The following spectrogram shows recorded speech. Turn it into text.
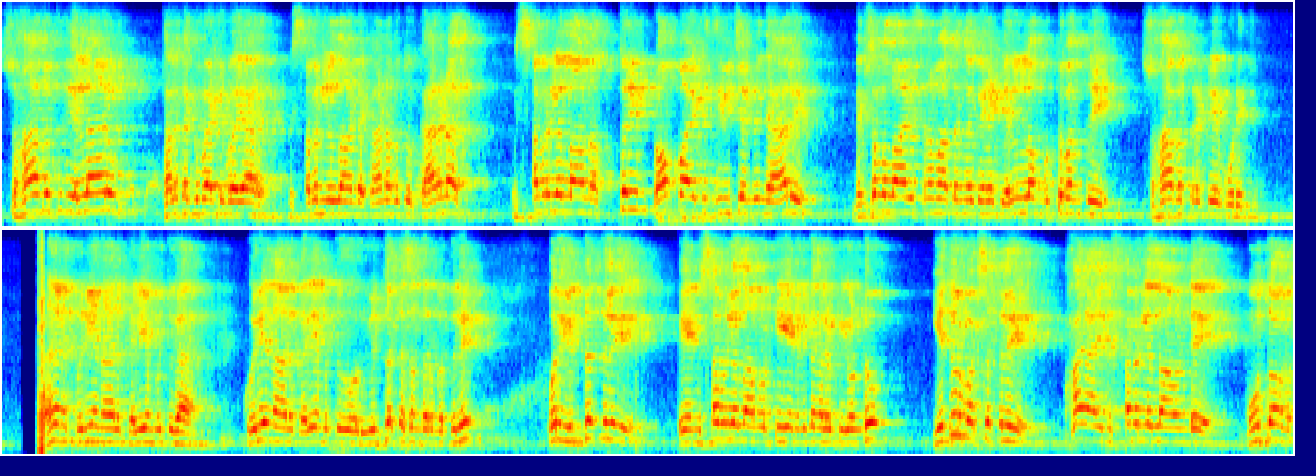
സ്വഹാബത്തിൽ എല്ലാവരും തല തക്കുപാട്ടി പോയാൽ മിസ്സബറിലുള്ളവന്റെ കാണപത്തു കാരണം മിസ്സബറിലുള്ളവൻ അത്രയും ടോപ്പായിട്ട് ജീവിച്ചിട്ടുണ്ട് ആൾ. നബ്സല്ലാ അലൈഹി സ്വലാ തങ്ങൾക്ക് വേണ്ടി എല്ലാം മുട്ടുപന്തി സ്വഹാബത്തിരട്ടിയെ കൂടിച്ചു അങ്ങനെ കുരിയ നാല് കലിയമ്പുത്തുക കുരിയ നാല് കലിയമ്പുത്തുക ഒരു യുദ്ധത്തെ സന്ദർഭത്തിൽ ഒരു യുദ്ധത്തിൽ മിസ്സബറിലെല്ലാം ഒട്ടിയെ നിമിത്തങ്ങൾ ഒട്ടിക്കൊണ്ടു. എതിർപക്ഷത്തിൽ മഹാനായ മിസ്സബറിലെല്ലാമുണ്ട് മൂത്തോനും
